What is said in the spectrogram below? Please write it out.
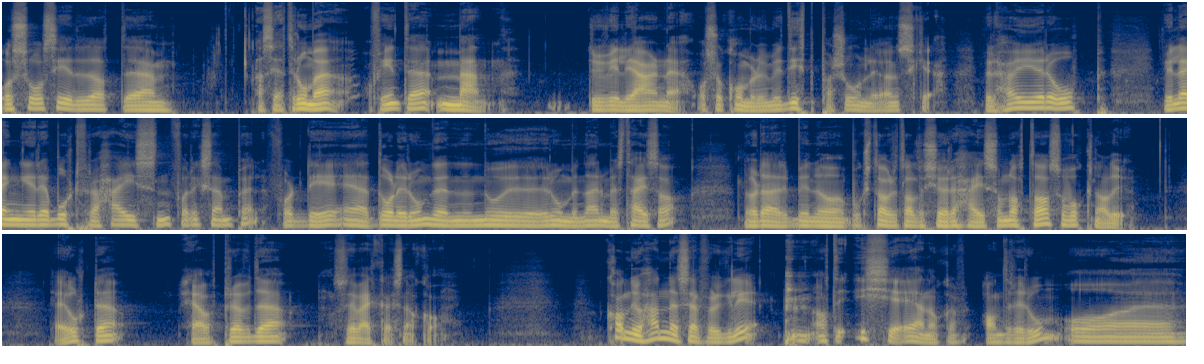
Og så sier du at eh, Jeg ser et rommet, og fint det, men du vil gjerne Og så kommer du med ditt personlige ønske. Vil høyere opp, vi lenger bort fra heisen, f.eks., for, eksempel, for det er et dårlig rom. Det er no rommet nærmest heisa. Når det begynner bokstavelig talt å kjøre heis om natta, så våkner du. Jeg har gjort det, jeg har prøvd det, så jeg vet hva jeg snakker om. Kan jo hende, selvfølgelig, at det ikke er noen andre rom å uh,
